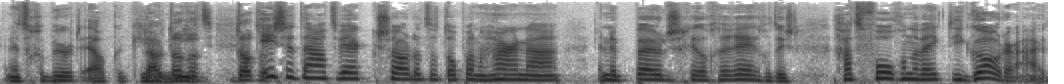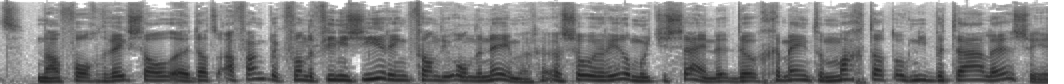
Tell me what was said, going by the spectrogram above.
En het gebeurt elke keer nou, dat niet. Het, dat het... Is het daadwerkelijk zo dat het op een haar na en een peulenschil geregeld is? Gaat volgende week die go eruit? Nou, volgende week zal uh, dat afhankelijk van de financiering van die ondernemer. Uh, zo reëel moet je zijn. De, gemeente mag dat ook niet betalen. Hè. Ze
